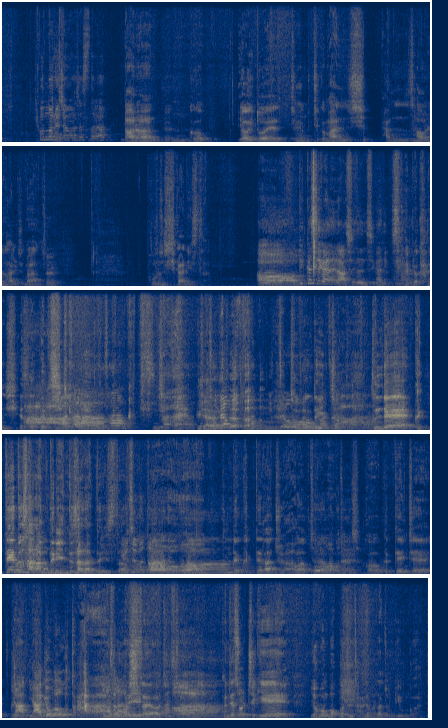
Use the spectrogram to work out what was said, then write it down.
꽃놀이 좀 나는 네. 그 여의도에 지- 음. 지금 한 10, 한 4, 5년 살지만 네. 보는 시간이 있어. 아, 피크 시간을 아시는 시간이 있구나. 새벽 1시에서 맞아. 사람 같이 맞아요. 그래. 조명이 다 있죠. 조명도 맞아, 있죠. 맞아. 근데 그때도 사람들이 있는 사람들이 있어. 요즘은 또 아는구나. 근데 그때가 조용하고. 조용하고 네. 좋죠. 어, 그때 이제 야, 야경하고 딱 맞아. 안산물이 있어요, 진짜. 아. 근데 솔직히 이번 벚꽃은 작년보다 좀 미운 것 같아.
